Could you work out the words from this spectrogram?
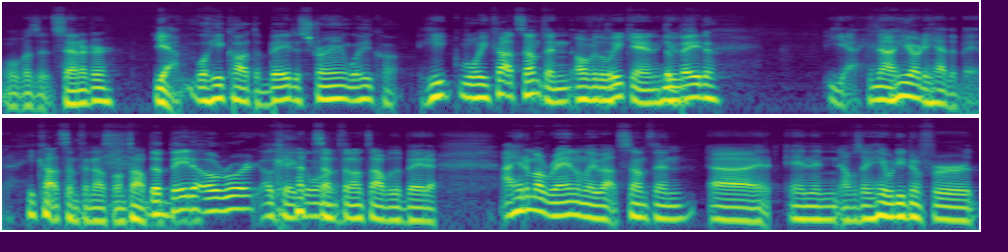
what was it, senator? Yeah. well, he caught the beta strain. What he caught? He well, he caught something over the, weekend. He The was- beta. Yeah, no, he already had the beta. He caught something else on top. Of the of beta O'Rourke. Okay, go on. something on top of the beta. I hit him up randomly about something, uh, and then I was like, "Hey, what are you doing for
